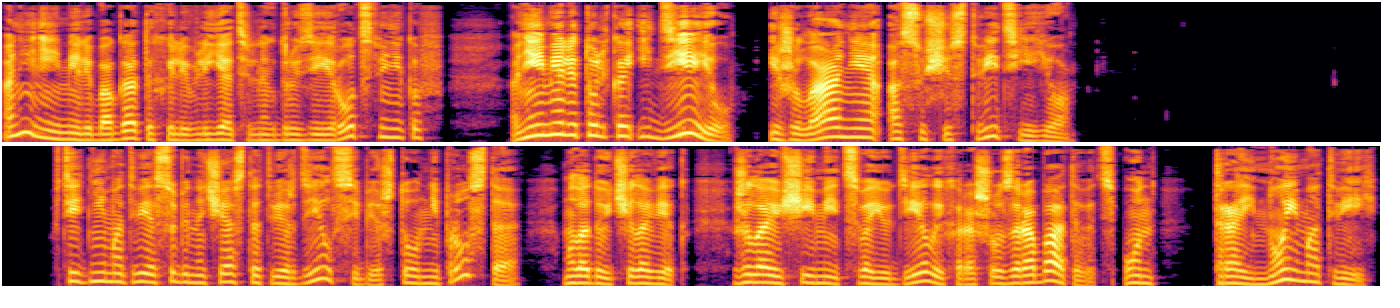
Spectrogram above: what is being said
Они не имели богатых или влиятельных друзей и родственников, они имели только идею и желание осуществить ее. В те дни Матвей особенно часто твердил себе, что он не просто молодой человек, желающий иметь свое дело и хорошо зарабатывать, он тройной Матвей,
